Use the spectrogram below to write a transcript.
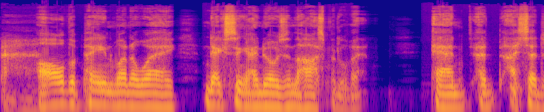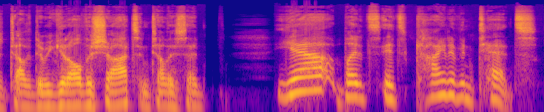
Uh-huh. All the pain went away. Next thing I know, I was in the hospital bed. And I, I said to Teller, "Did we get all the shots?" And Teller said, "Yeah, but it's it's kind of intense."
